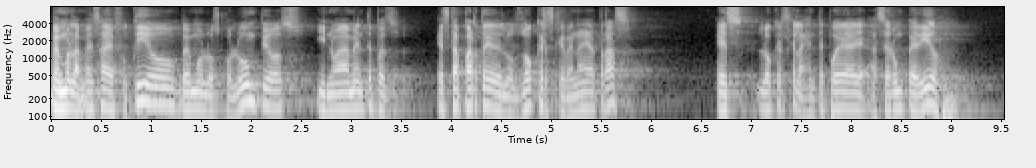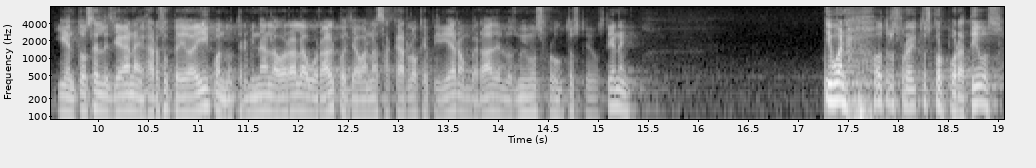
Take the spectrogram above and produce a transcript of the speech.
Vemos la mesa de futío, vemos los columpios y nuevamente pues esta parte de los lockers que ven ahí atrás es lockers que la gente puede hacer un pedido y entonces les llegan a dejar su pedido ahí cuando termina la hora laboral pues ya van a sacar lo que pidieron, ¿verdad? De los mismos productos que ellos tienen. Y bueno, otros proyectos corporativos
